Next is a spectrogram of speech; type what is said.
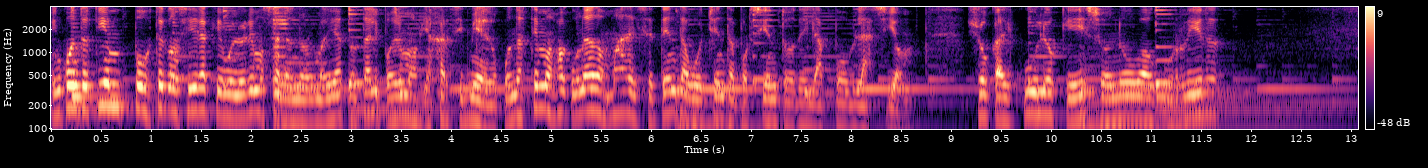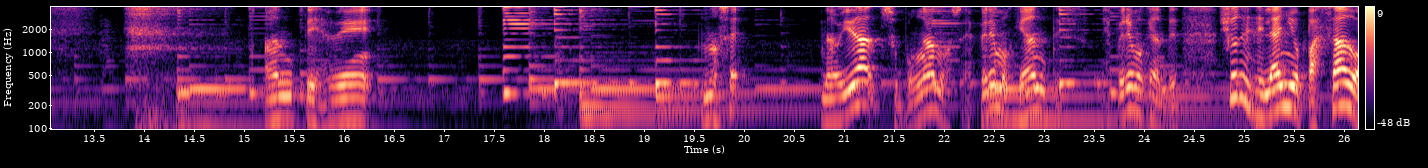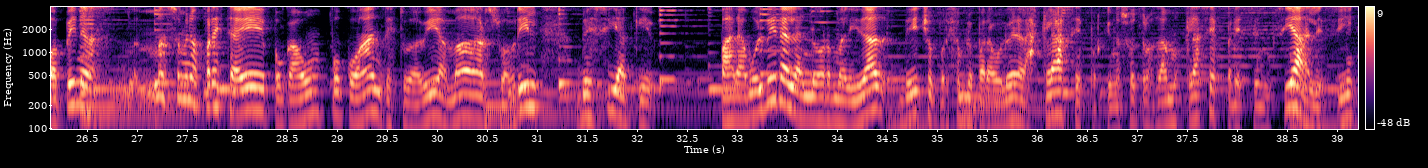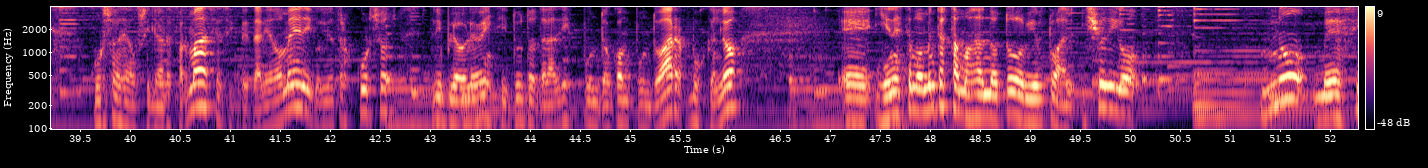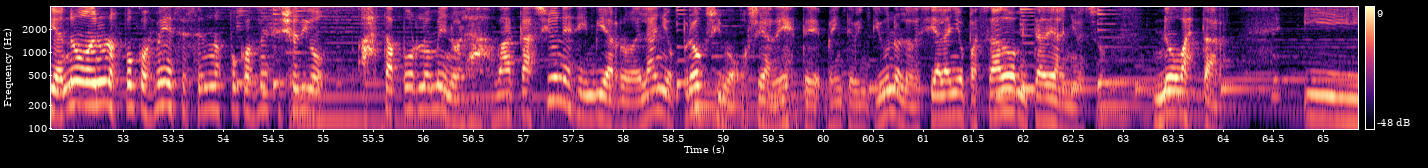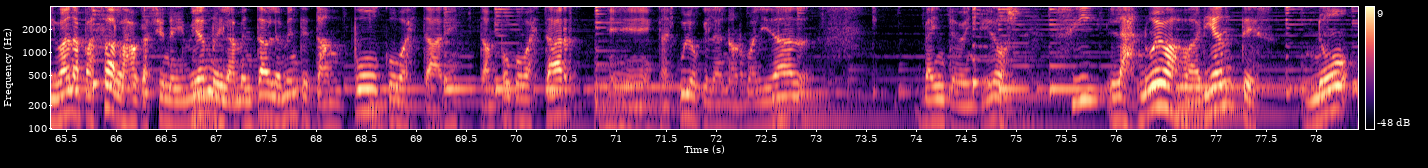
¿En cuánto tiempo usted considera que volveremos a la normalidad total y podremos viajar sin miedo? Cuando estemos vacunados más del 70 u 80% de la población. Yo calculo que eso no va a ocurrir antes de, no sé, Navidad, supongamos, esperemos que antes, esperemos que antes. Yo desde el año pasado, apenas, más o menos para esta época, un poco antes todavía, marzo, abril, decía que para volver a la normalidad, de hecho, por ejemplo, para volver a las clases, porque nosotros damos clases presenciales, ¿sí? cursos de auxiliar de farmacia, secretariado médico y otros cursos, www.institutotaladriz.com.ar, búsquenlo. Eh, y en este momento estamos dando todo virtual. Y yo digo, no, me decía, no, en unos pocos meses, en unos pocos meses, yo digo, hasta por lo menos las vacaciones de invierno del año próximo, o sea, de este 2021, lo decía el año pasado, a mitad de año eso, no va a estar. Y van a pasar las vacaciones de invierno y lamentablemente tampoco va a estar, ¿eh? tampoco va a estar, eh, calculo que la normalidad 2022. Si las nuevas variantes no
